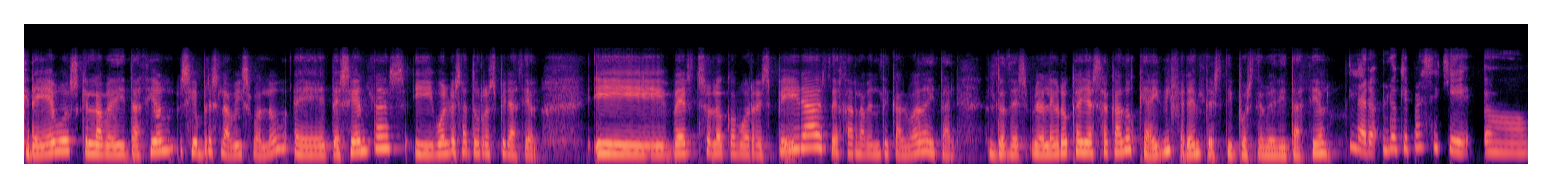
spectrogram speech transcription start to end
creemos que la meditación siempre es la misma, ¿no? Eh, te sientas y vuelves a tu respiración y ver solo cómo respiras, dejar la mente calmada y tal. Entonces, me alegro que hayas sacado que hay diferentes tipos de meditación. Claro, lo que pasa es que ah,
